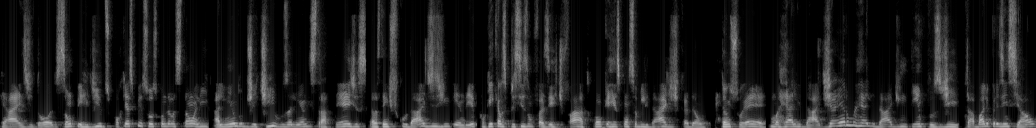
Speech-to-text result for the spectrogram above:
reais, de dólares, são perdidos porque as pessoas, quando elas estão ali alinhando objetivos, alinhando estratégias, elas têm dificuldades de entender o que, que elas precisam fazer de fato, qual é a responsabilidade de cada um. Então isso é uma realidade. Já era uma realidade em tempos de trabalho presencial,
